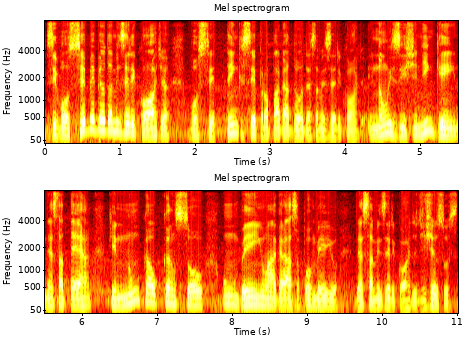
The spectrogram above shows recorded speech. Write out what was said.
Se você bebeu da misericórdia, você tem que ser propagador dessa misericórdia. E não existe ninguém nessa terra que nunca alcançou um bem uma graça por meio dessa misericórdia de Jesus.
